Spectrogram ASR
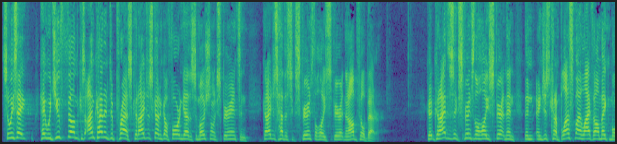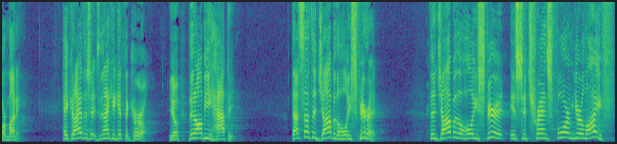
So we say, hey, would you fill me? Because I'm kind of depressed. Could I just kind of go forward and get this emotional experience and could I just have this experience of the Holy Spirit and then I'll feel better? Could, could I have this experience of the Holy Spirit and then, then and just kind of bless my life and I'll make more money? Hey, could I have this? Then I could get the girl. You know, then I'll be happy. That's not the job of the Holy Spirit. The job of the Holy Spirit is to transform your life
